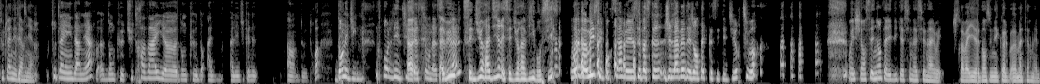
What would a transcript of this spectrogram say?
toute l'année dernière. toute l'année dernière. Euh, Donc, euh, tu travailles euh, donc dans, à, à l'éducation. 1, 2, 3. Dans l'édu- dans l'éducation T'as vu? nationale. C'est dur à dire et c'est dur à vivre aussi. Ouais, bah oui, c'est pour ça, mais c'est parce que je l'avais déjà en tête que c'était dur, tu vois. oui, je suis enseignante à l'éducation nationale. Oui, je travaille dans une école maternelle.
